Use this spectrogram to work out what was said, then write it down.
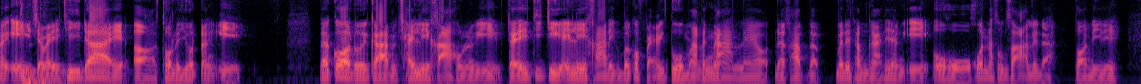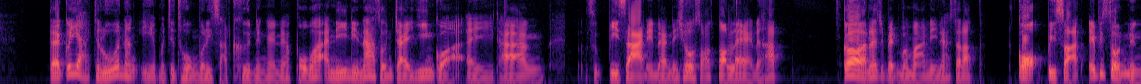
นางเอกใช่ไหมที่ได้เอ่อทรยศนางเอก แล้วก็โดยการใช้เลขาของนางเอก แต่จริงๆไอ้เลขาเนี่ยมันก็แฝงตัวมาตั้งนานแล้วนะครับ แบบไม่ได้ทำงานให้นางเอกโอ้โหโคตรน่าสงสารเลยนะตอนนี้ดิแต่ก็อยากจะรู้ว่านางเอกมันจะทวงบริษัทคืนยังไงนะผมว่าอันนี้นี่น่าสนใจยิ่งกว่าไอ้ทางปีศาจอีกนะในช่วงสองตอนแรกนะครับ ก็น่าจะเป็นประมาณนี้นะสำหรับเกาะปีศาจ episode หนึ่ง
